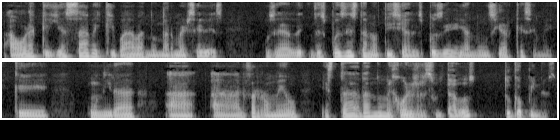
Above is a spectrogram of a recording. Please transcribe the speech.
ahora que ya sabe que va a abandonar Mercedes? O sea, después de esta noticia, después de anunciar que se me que unirá a, a Alfa Romeo, ¿está dando mejores resultados? ¿Tú qué opinas?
